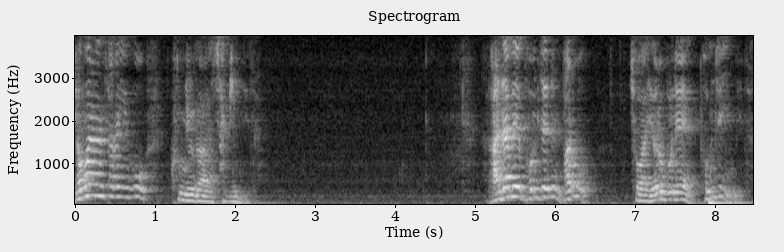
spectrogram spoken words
영원한 사랑이고 긍휼과 자비입니다. 아담의 범죄는 바로 저와 여러분의 범죄입니다.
